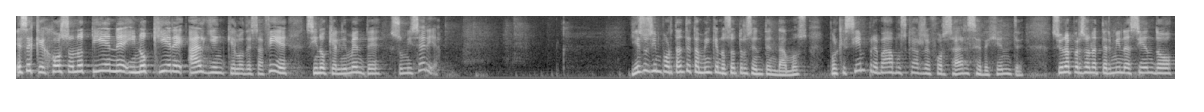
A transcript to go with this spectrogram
Ese quejoso no tiene y no quiere alguien que lo desafíe, sino que alimente su miseria. Y eso es importante también que nosotros entendamos, porque siempre va a buscar reforzarse de gente. Si una persona termina siendo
